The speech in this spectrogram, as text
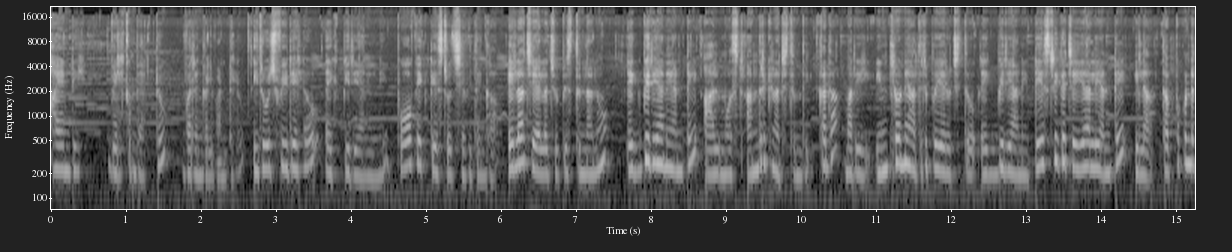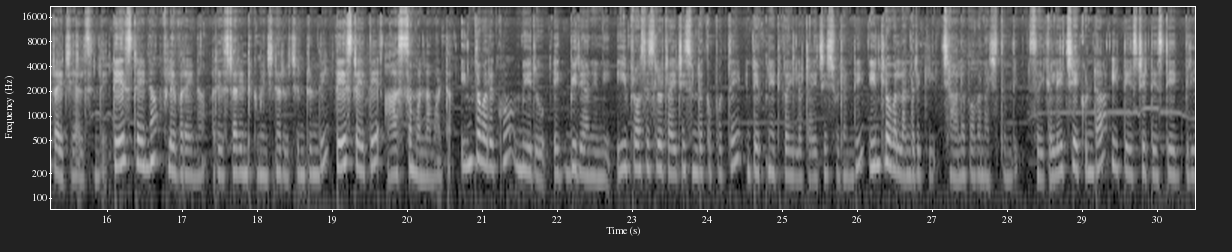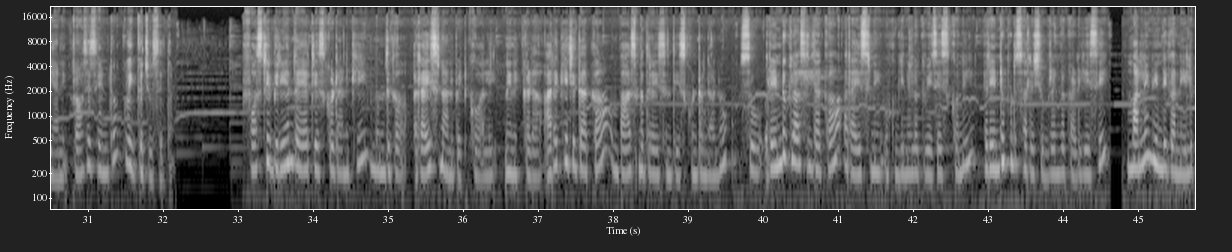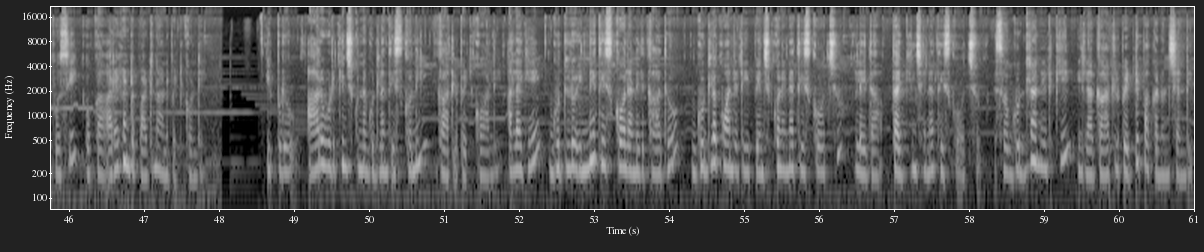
Hi అండి. Welcome back to Warangal వంటలు. ఈరోజు వీడియోలో ఎగ్ బిర్యానీని పర్ఫెక్ట్ టేస్ట్ వచ్చే విధంగా ఎలా చేయాలో చూపిస్తున్నాను. ఎగ్ బిర్యానీ అంటే ఆల్మోస్ట్ అందరికీ నచ్చుతుంది కదా? మరి ఇంట్లోనే అదిరిపోయే రుచితో ఎగ్ బిర్యానీ టేస్టీగా చేయాలి అంటే ఇలా తప్పకుండా ట్రై చేయాల్సిందే. టేస్ట్ అయినా ఫ్లేవర్ అయినా రెస్టారెంట్కు మించిన రుచి ఉంటుంది. టేస్ట్ అయితే ఆసం అన్నమాట. ఇంతవరకు మీరు ఎగ్ బిర్యానీని ఈ ప్రాసెస్లో ట్రై చేసి ఉండకపోతే డెఫినెట్గా ఇలా ట్రై చేసి చూడండి. ఇంట్లో వాళ్ళందరికీ చాలా బాగా నచ్చుతుంది. సో ఇక లేట్ చేయకుండా ఈ tasty tasty egg biryani process ఏంటో క్విక్ గా చూసేద్దాం. ఫస్ట్ ఈ బిర్యానీ తయారు చేసుకోవడానికి ముందుగా రైస్ నానబెట్టుకోవాలి. నేను ఇక్కడ అర కేజీ దాకా బాస్మతి రైస్ని తీసుకుంటున్నాను. సో రెండు గ్లాసుల దాకా రైస్ని ఒక గిన్నెలోకి వేసేసుకొని రెండు మూడు సార్లు శుభ్రంగా కడిగేసి మళ్ళీ నిండుగా నీళ్ళు పోసి ఒక అరగంట పాటు నానబెట్టుకోండి. ఇప్పుడు ఆరు ఉడికించుకున్న గుడ్లను తీసుకొని గాట్లు పెట్టుకోవాలి. అలాగే గుడ్లు ఇన్నే తీసుకోవాలనేది కాదు గుడ్ల క్వాంటిటీ పెంచుకొనైనా తీసుకోవచ్చు లేదా తగ్గించైనా తీసుకోవచ్చు. సో గుడ్లన్నిటికీ ఇలా గాట్లు పెట్టి పక్కన ఉంచండి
